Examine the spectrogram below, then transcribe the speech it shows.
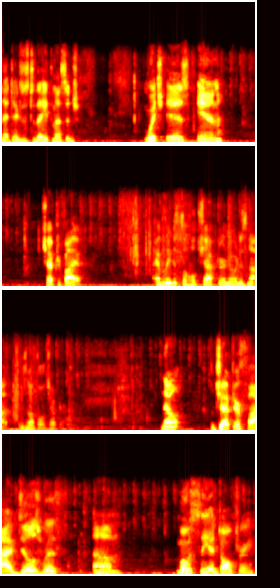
And that takes us to the eighth message, which is in chapter 5. I believe it's the whole chapter. No, it is not. It is not the whole chapter. Now, chapter 5 deals with um, mostly adultery,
